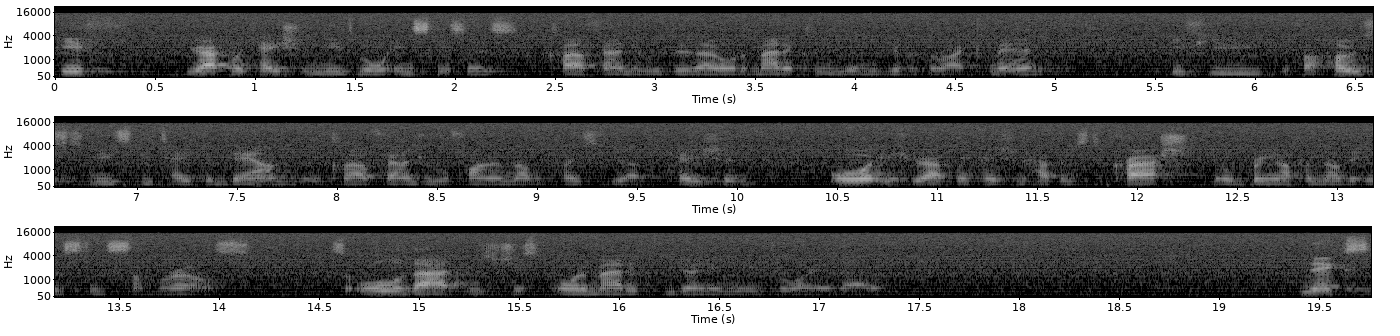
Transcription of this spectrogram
If your application needs more instances, Cloud Foundry will do that automatically when you give it the right command. If, you, if a host needs to be taken down, Cloud Foundry will find another place for your application. Or if your application happens to crash, it'll bring up another instance somewhere else. So all of that is just automatic. You don't even need to worry about it. Next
